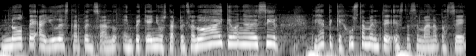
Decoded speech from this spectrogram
No te ayude a estar pensando en pequeño, estar pensando, ay, ¿qué van a decir? Fíjate que justamente esta semana pasé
